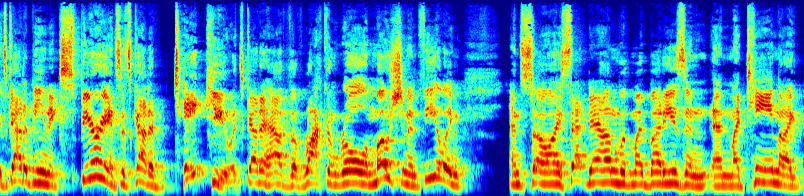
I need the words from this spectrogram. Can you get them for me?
It's got to be an experience. It's got to take you. It's got to have the rock and roll emotion and feeling. And so I sat down with my buddies and, and my team and I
